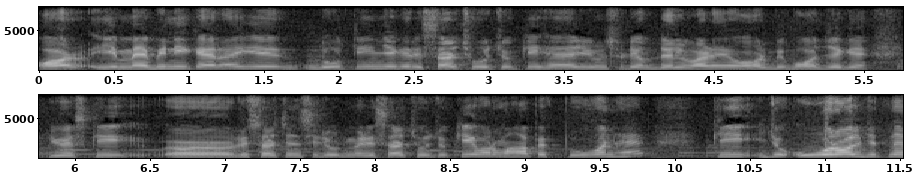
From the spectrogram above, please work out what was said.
और ये मैं भी नहीं कह रहा, ये दो तीन जगह रिसर्च हो चुकी है यूनिवर्सिटी ऑफ़ दिलवाड़े और भी बहुत जगह यूएस की रिसर्च इंस्टीट्यूट में रिसर्च हो चुकी है और वहाँ पे प्रूवन है कि जो ओवरऑल जितने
